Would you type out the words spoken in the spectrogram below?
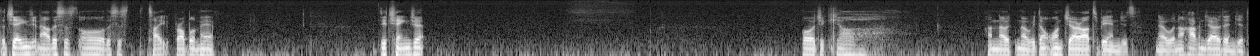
to change it now. This is. Oh, this is the tight problem here. Do you change it? Or do you. Oh. And no, no, we don't want Gerrard to be injured. No, we're not having Gerrard injured.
